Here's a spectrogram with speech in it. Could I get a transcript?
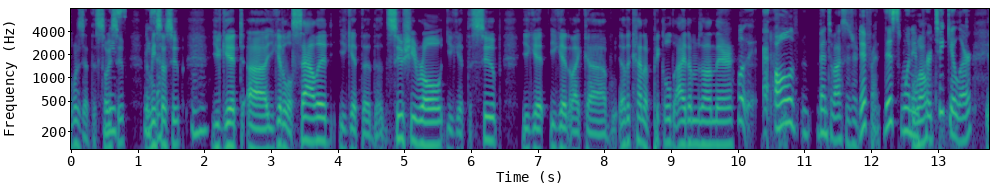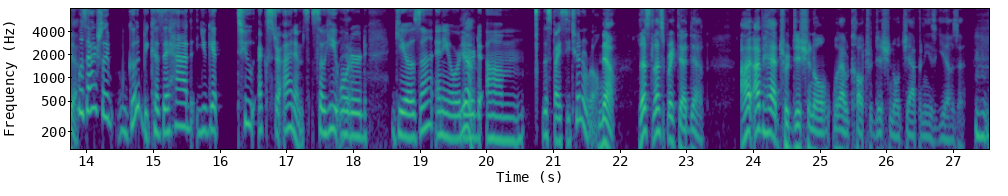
what is that the soy Mis- soup the miso. miso, soup. Mm-hmm. You get uh, you get a little salad. You get the, the sushi roll. You get the soup. You get you get like uh, other kind of pickled items on there. Well, uh, all of bento boxes are different. This one in Well, particular yeah. was actually good because it had you get two extra items. So he ordered gyoza and he ordered um, the spicy tuna roll. Now let's let's break that down. I, I've had traditional what I would call traditional Japanese gyoza. Mm-hmm.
